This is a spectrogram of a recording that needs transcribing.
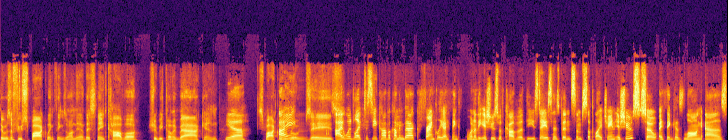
there was a few sparkling things on there? They're saying cava should be coming back and Yeah. sparkling I- rosés. I would like to see Cava coming back. Frankly, I think one of the issues with Cava these days has been some supply chain issues. So I think as long as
